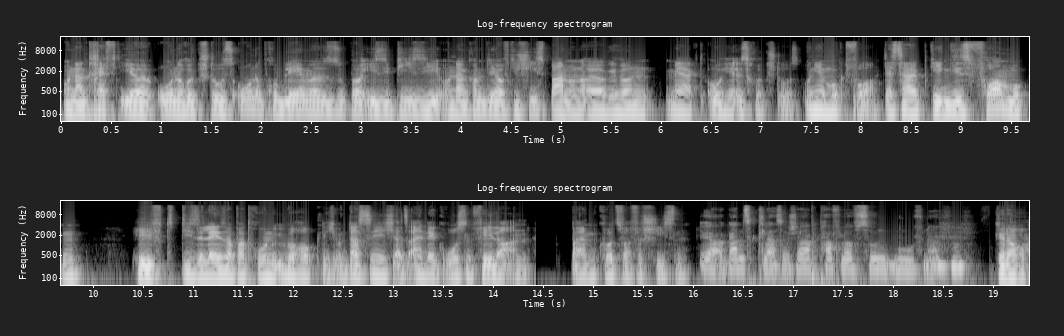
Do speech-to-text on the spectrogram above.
Und dann trefft ihr ohne Rückstoß, ohne Probleme, super easy peasy. Und dann kommt ihr auf die Schießbahn und euer Gehirn merkt, oh, hier ist Rückstoß. Und ihr muckt vor. Deshalb gegen dieses Vormucken hilft diese Laserpatrone überhaupt nicht. Und das sehe ich als einen der großen Fehler an beim Kurzwaffe-Schießen. Ja, ganz klassischer Pavlovs Hund-Move, ne? Genau,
